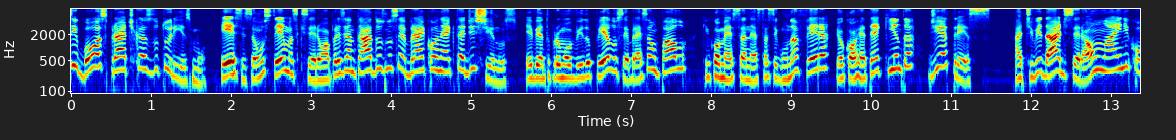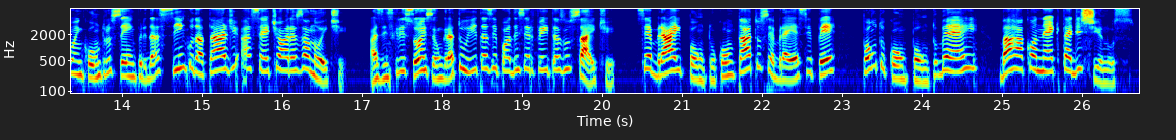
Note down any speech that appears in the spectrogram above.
e boas práticas do turismo. Esses são os temas que serão apresentados no Sebrae Conecta Destinos, evento promovido pelo Sebrae São Paulo, que começa nesta segunda-feira e ocorre até quinta, dia 3. A atividade será online com encontro sempre das 5 da tarde às 7 horas da noite. As inscrições são gratuitas e podem ser feitas no site sebrae.contatosebraesp.com.br barra Conecta Destinos.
